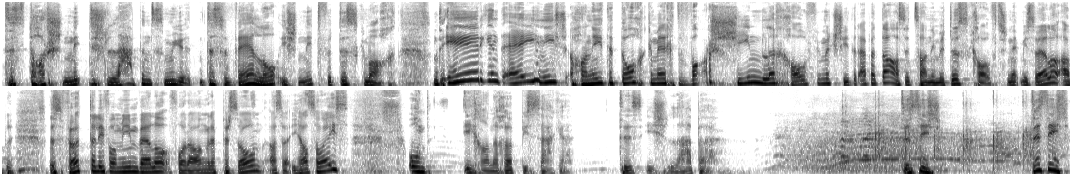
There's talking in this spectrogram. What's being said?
das darfst nicht, das ist lebensmüde. Das Velo ist nicht für das gemacht. Und irgendein habe ich dann doch gemerkt, wahrscheinlich kaufe ich mir gescheiter eben das. Jetzt habe ich mir das gekauft. Das ist nicht mein Velo, aber ein Foto von meinem Velo von einer anderen Person. Also, ich habe so eins. Und ich kann euch etwas sagen. Das ist Leben. Das ist, das ist,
